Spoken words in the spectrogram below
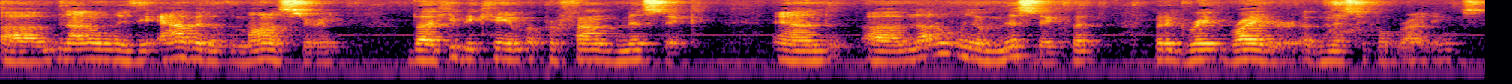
uh, not only the abbot of the monastery, but he became a profound mystic. And uh, not only a mystic, but, but a great writer of mystical writings.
